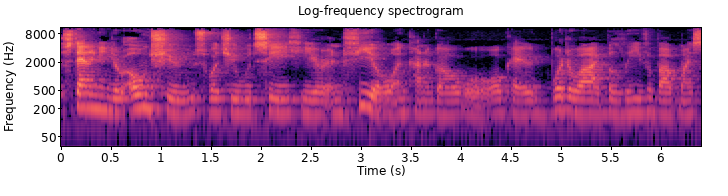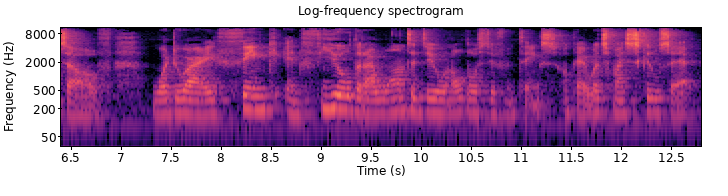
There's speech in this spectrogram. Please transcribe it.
standing in your own shoes, what you would see, hear, and feel, and kind of go, well, okay, what do I believe about myself? What do I think and feel that I want to do, and all those different things? Okay, what's my skill set?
